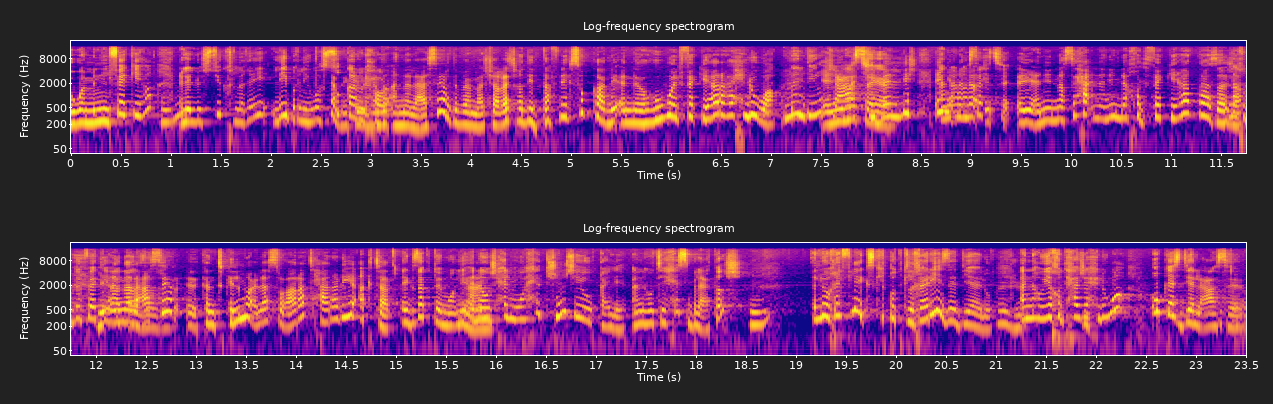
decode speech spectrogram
هو من الفاكهة على le sucre libre اللي هو السكر الحر. أنا العصير دابا ما شاء الله غادي تضاف ليه سكر لأنه هو الفاكهة راه حلوة. ما نديروش يعني ما تيبانليش. أي أنا, أنا يعني النصيحة أنني ناخذ فاكهة طازجة. ناخذ فاكهة لأن طازجة. العصير كنتكلموا على سعرات حرارية أكثر. exactement لأنه نعم. شحال من واحد شنو تيوقع ليه؟ أنه تيحس بالعطش. le réflexe كيقول لك الغريزة ديالو. أنه ياخذ حاجة حلوة وكاس ديال العصير.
